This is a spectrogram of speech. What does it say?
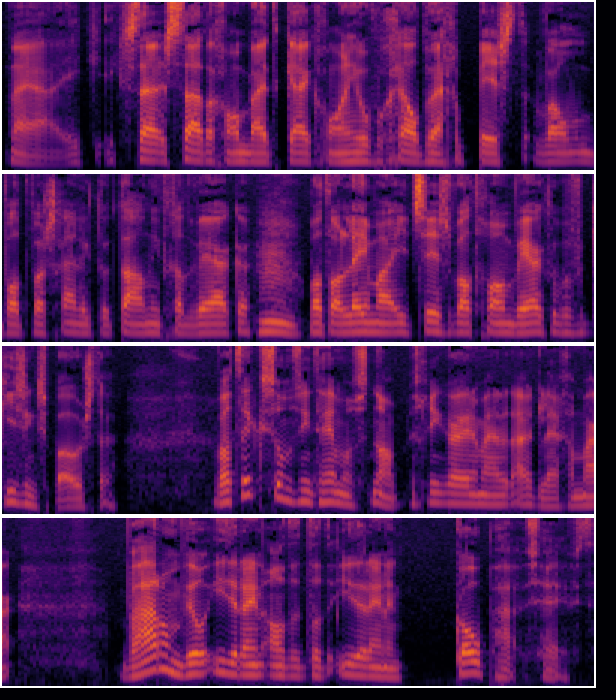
Nou ja, ik, ik sta, sta er gewoon bij te kijken. Gewoon heel veel geld weggepist. Waarom, wat waarschijnlijk totaal niet gaat werken. Hmm. Wat alleen maar iets is wat gewoon werkt op een verkiezingsposter. Wat ik soms niet helemaal snap, misschien kan je mij dat uitleggen, maar waarom wil iedereen altijd dat iedereen een koophuis heeft?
